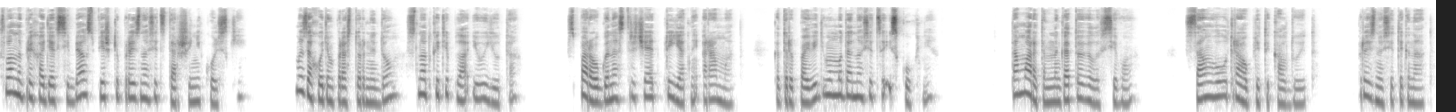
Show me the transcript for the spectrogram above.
Словно приходя в себя, в спешке произносит старший Никольский. Мы заходим в просторный дом с ноткой тепла и уюта. С порога нас встречает приятный аромат, который, по-видимому, доносится из кухни. Тамара там наготовила всего. С самого утра у плиты колдует, произносит Игнат.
